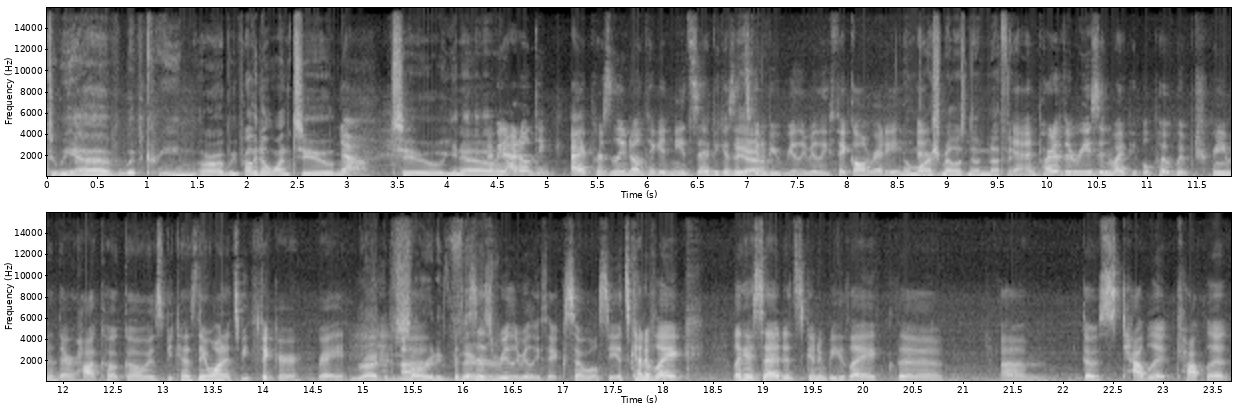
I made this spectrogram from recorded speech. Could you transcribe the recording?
do we have whipped cream or we probably don't want to No. to you know I mean, I don't think, I personally don't think it needs it because it's Yeah. going to be really, really thick already. no And- marshmallows no nothing yeah, and part of the reason why people put whipped cream in their hot cocoa is because they want it to be thicker, right? right but this is Um, already but there this is really really thick so we'll see it's kind of like like i said it's going to be like the um, those tablet chocolate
